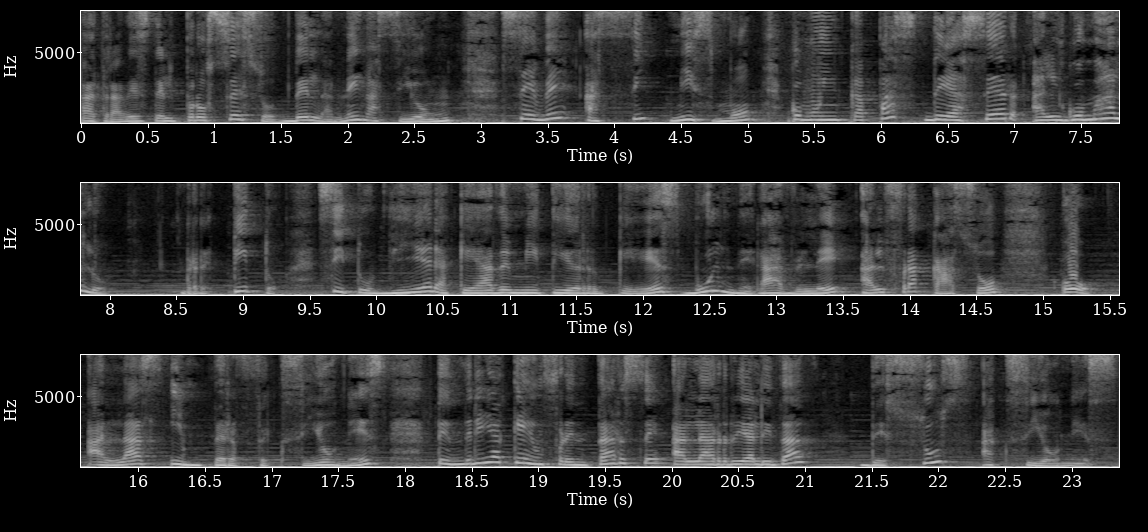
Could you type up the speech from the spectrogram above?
a través del proceso de la negación, se ve a sí mismo como incapaz de hacer algo malo. Repito, si tuviera que admitir que es vulnerable al fracaso o a las imperfecciones, tendría que enfrentarse a la realidad de sus acciones.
